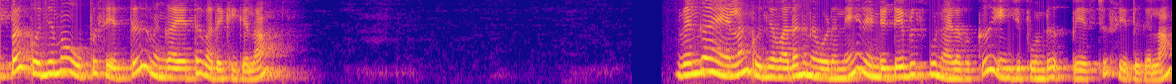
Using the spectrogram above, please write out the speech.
இப்போ கொஞ்சமாக உப்பு சேர்த்து வெங்காயத்தை வதக்கிக்கலாம். வெங்காயம் எல்லாம் கொஞ்சம் வதங்கின உடனே ரெண்டு டேபிள் ஸ்பூன் அளவுக்கு இஞ்சி பூண்டு பேஸ்ட்டு சேர்த்துக்கலாம்.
